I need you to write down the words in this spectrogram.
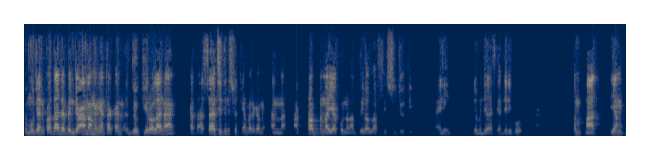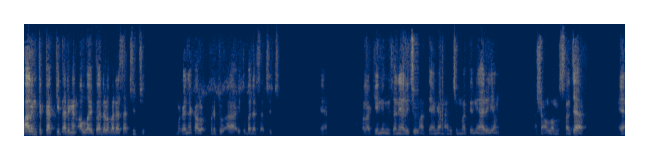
Kemudian kota ada bin Du'amah mengatakan, Dzukirolana Kata asajid itu disebutkan pada kami anak akrab ma yakunul abdu fi sujudi. Nah ini beliau menjelaskan. Jadi Bu, tempat yang paling dekat kita dengan Allah itu adalah pada saat sujud. Makanya kalau berdoa itu pada saat sujud. Ya. Apalagi ini misalnya hari Jumat ya kan. Hari Jumat ini hari yang Masya Allah mustajab. Ya.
